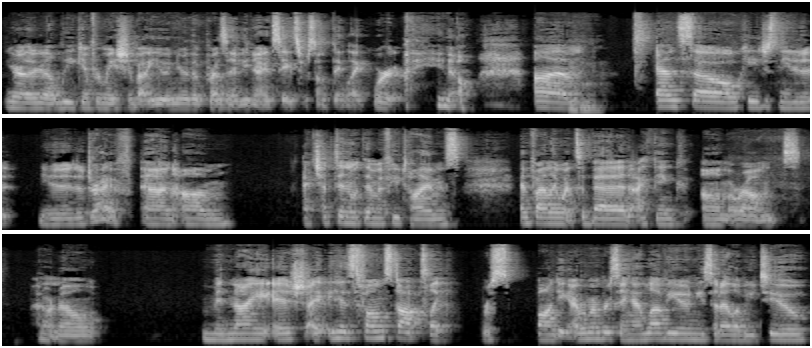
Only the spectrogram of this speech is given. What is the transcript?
you know they're going to leak information about you and you're the president of the united states or something like we're you know. Um Mhm. and so he just needed it needed a drive. And um i checked in with him a few times and finally went to bed i think um around i don't know midnight ish his phone stopped like responding. I remember saying i love you and he said i love you too.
